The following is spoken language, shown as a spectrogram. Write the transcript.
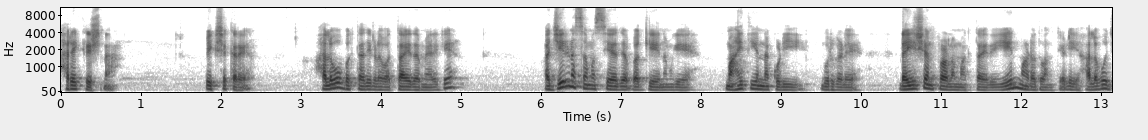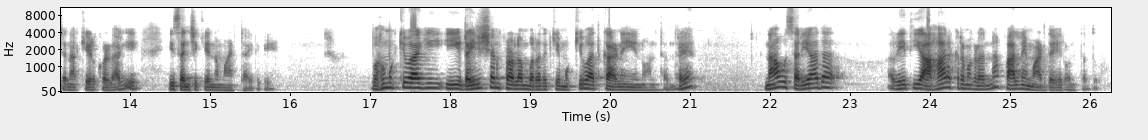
ಹರೇ ಕೃಷ್ಣ. ವೀಕ್ಷಕರೇ, ಹಲವು ಭಕ್ತಾದಿಗಳ ಒತ್ತಾಯದ ಮೇರೆಗೆ ಅಜೀರ್ಣ ಸಮಸ್ಯೆಯ ಬಗ್ಗೆ ನಮಗೆ ಮಾಹಿತಿಯನ್ನು ಕೊಡಿ ಗುರುಗಳೇ. ಡೈಜೆಷನ್ ಪ್ರಾಬ್ಲಮ್ ಆಗ್ತಾ ಇದೆ. ಏನು ಮಾಡೋದು ಅಂತೇಳಿ ಹಲವು ಜನ ಕೇಳ್ಕೊಳ್ಳಾಗಿ ಈ ಸಂಚಿಕೆಯನ್ನು ಮಾಡ್ತಾ ಇದ್ದೀವಿ. ಬಹುಮುಖ್ಯವಾಗಿ ಈ ಡೈಜೆಷನ್ ಪ್ರಾಬ್ಲಮ್ ಬರೋದಕ್ಕೆ ಮುಖ್ಯವಾದ ಕಾರಣ ಏನು ಅಂತಂದರೆ, ನಾವು ಸರಿಯಾದ ರೀತಿಯ ಆಹಾರ ಕ್ರಮಗಳನ್ನು ಪಾಲನೆ ಮಾಡದೇ ಇರುವಂಥದ್ದು.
